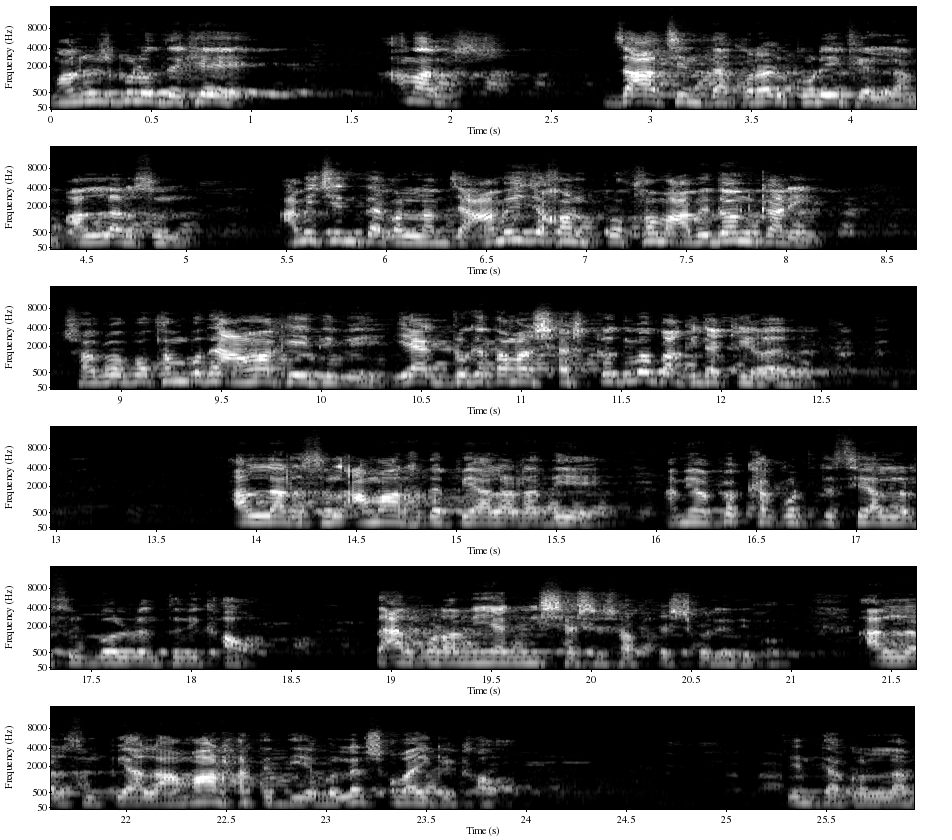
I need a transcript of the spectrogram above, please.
মানুষগুলো দেখে আমার যা চিন্তা করার করেই ফেললাম। আল্লাহ রসুল, আমি চিন্তা করলাম যে আমি যখন প্রথম আবেদনকারী, সর্বপ্রথম বোধ আমাকেই দিবে। এক ঢুকে তো আমার শেষ করে দিবে, বাকিটা কি হয় হোক। আল্লাহ রসুল আমার হাতে পেয়ালাটা দিয়ে আমি অপেক্ষা করতেছি, আল্লাহ রসুল বলবেন, তুমি খাও। তারপর আমি এক নিঃশ্বাসে সব শেষ করে দিব। আল্লাহ রসুল পেয়ালা আমার হাতে দিয়ে বললেন, সবাইকে খাওয়াও। চিন্তা করলাম।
